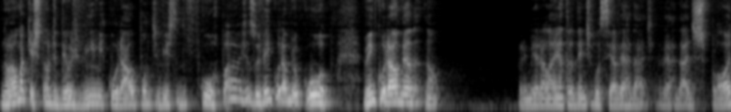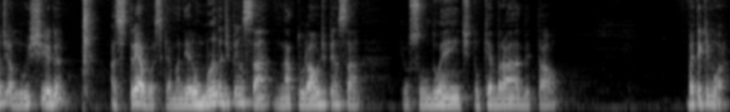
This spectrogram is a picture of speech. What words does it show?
Não é uma questão de Deus vir me curar o ponto de vista do corpo. Ah, Jesus, vem curar o meu corpo, vem curar o meu. Não. Primeiro ela entra dentro de você, a verdade. A verdade explode, a luz chega, as trevas, que é a maneira humana de pensar, natural de pensar, que eu sou um doente, estou quebrado e tal, vai ter que ir embora.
